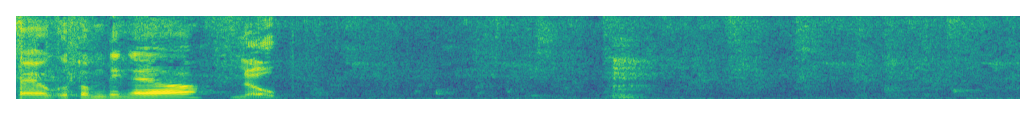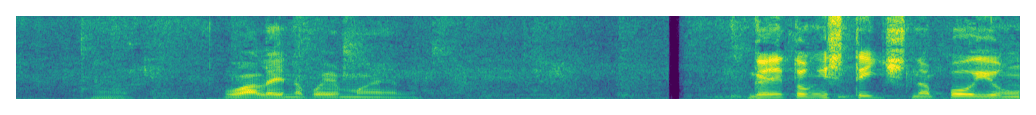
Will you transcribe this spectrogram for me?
Kayo gutom din kayo? Nope. walay na po yung mga yan. Ganitong stage na po yung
